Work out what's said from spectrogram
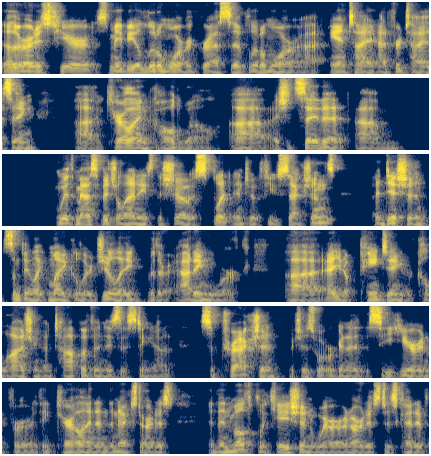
another artist here is maybe a little more aggressive, a little more uh, anti-advertising uh, Caroline Caldwell. Uh, I should say that um, with Masked Vigilantes, the show is split into a few sections. Addition, something like Michael or Jilly, where they're adding work, uh, you know, painting or collaging on top of an existing ad. Subtraction, which is what we're going to see here, and for I think Caroline and the next artist, and then multiplication, where an artist is kind of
